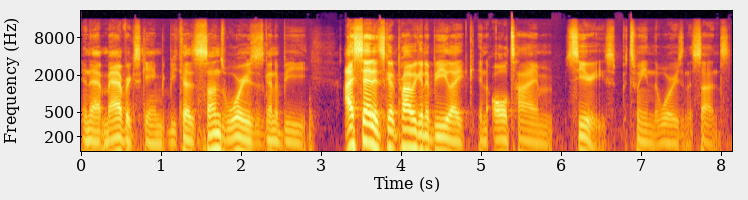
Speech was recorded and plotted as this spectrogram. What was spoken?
in that Mavericks game because Suns Warriors is going to be. I said it's gonna, probably going to be like an all time series between the Warriors and the Suns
